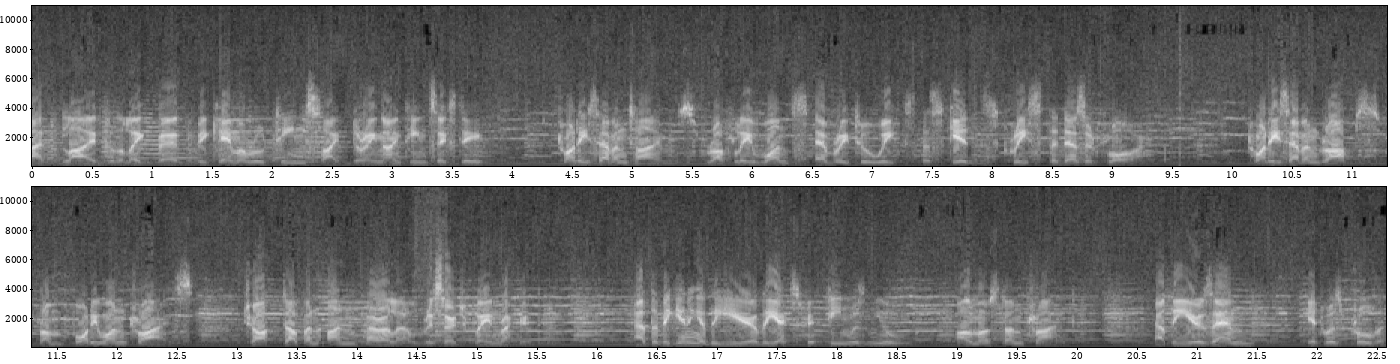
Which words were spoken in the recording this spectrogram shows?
Flat glide to the lake bed became a routine sight during 1960. 27 times, roughly once every two weeks, the skids creased the desert floor. 27 drops from 41 tries chalked up an unparalleled research plane record. At the beginning of the year, the X 15 was new, almost untried. At the year's end, it was proven,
